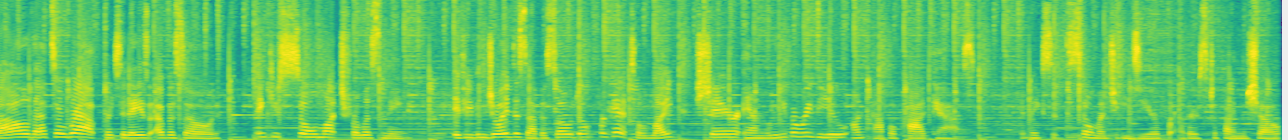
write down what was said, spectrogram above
Well, that's a wrap for today's episode. Thank you so much for listening. If you've enjoyed this episode, don't forget to like, share, and leave a review on Apple Podcasts. It makes it so much easier for others to find the show.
